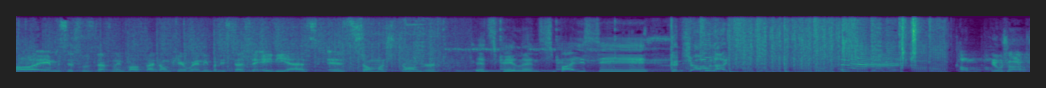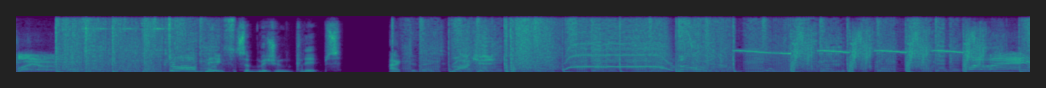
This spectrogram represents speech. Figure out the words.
Uh, aim assist was definitely buffed. I don't care what anybody says. The ADS is so much stronger. It's feeling spicy. Controller! Computer player! Stop this! Submission clips. Activate. Rocket! My leg!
